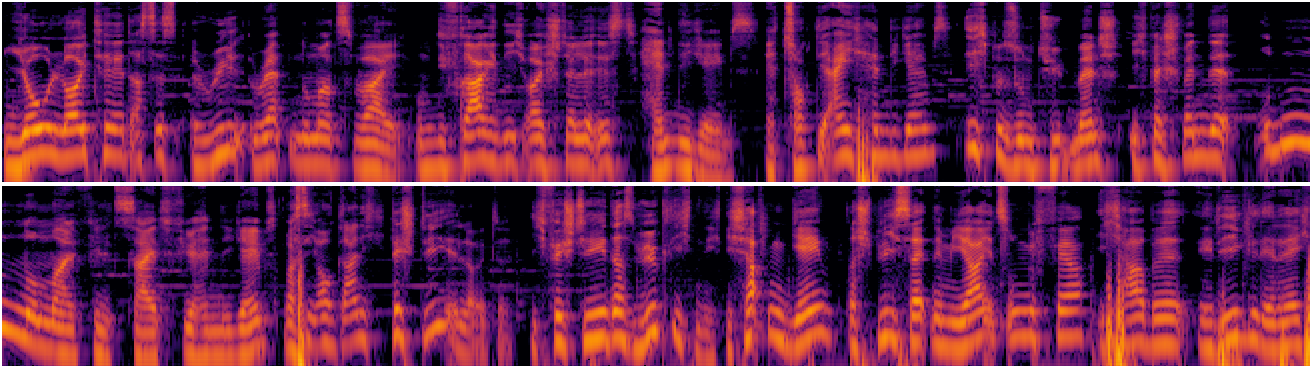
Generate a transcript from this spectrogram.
Yo Leute, das ist Real Rap Nummer 2 und die Frage, die ich euch stelle ist Handy Games. Wer zockt ihr eigentlich Handy Games? Ich bin so ein Typ Mensch, ich verschwende unnormal viel Zeit für Handy Games, was ich auch gar nicht verstehe, Leute. Ich verstehe das wirklich nicht. Ich habe ein Game, das spiele ich seit einem Jahr jetzt ungefähr. Ich habe regelrecht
